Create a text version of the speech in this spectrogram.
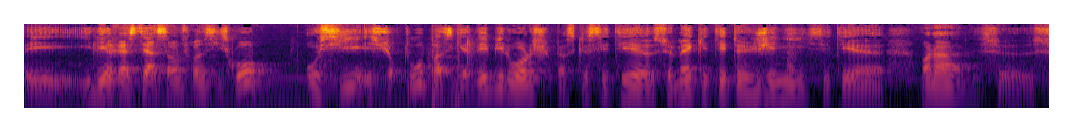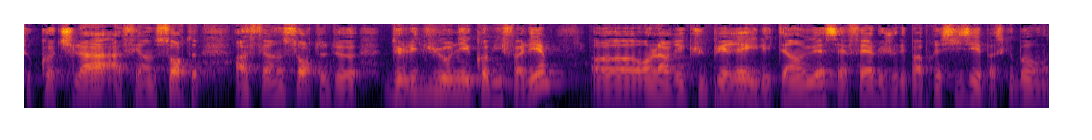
il est resté à San Francisco aussi et surtout parce qu'il y avait Bill Walsh, parce que c'était euh, ce mec était un génie. C'était voilà, ce, coach-là a fait en sorte a fait en sorte de de l'aiguillonner comme il fallait. On l'a récupéré, il était en USFL, je l'ai pas précisé parce que bon,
